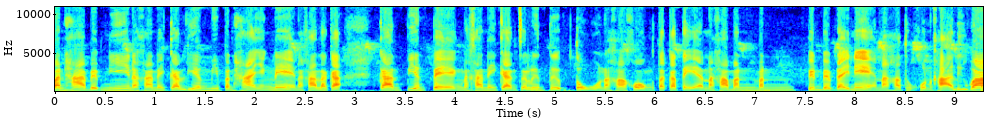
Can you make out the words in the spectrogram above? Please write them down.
ปัญหาแบบนี้นะคะ ในการเลี้ยงมีปัญหาอย่างแน่นะคะ แล้วก็การเปลี่ยนแปลงนะคะ ในการเจริญเติบโตนะคะ ของตะกะแตนนะคะมันมันเป็นแบบใดแน่นะคะ ทุกคนค่ะหรือว่า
